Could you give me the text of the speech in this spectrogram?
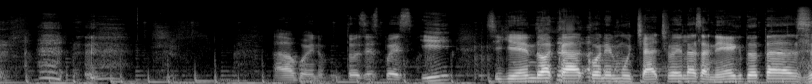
Ah, bueno, entonces pues, y siguiendo acá con el muchacho de las anécdotas.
